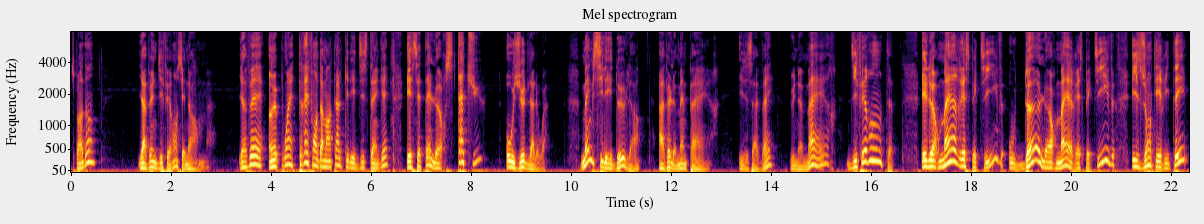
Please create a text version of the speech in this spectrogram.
Cependant, il y avait une différence énorme. Il y avait un point très fondamental qui les distinguait, et c'était leur statut aux yeux de la loi. Même si les deux, là, avaient le même père, ils avaient une mère différente et leurs mères respectives, ou de leurs mères respectives, ils ont hérité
